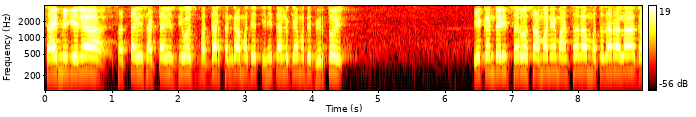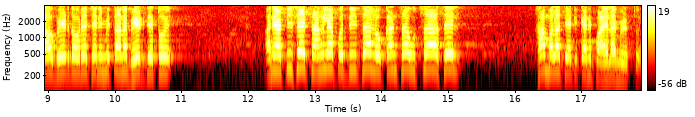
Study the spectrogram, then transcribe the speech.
साहेब मी गेल्या सत्तावीस अठ्ठावीस दिवस मतदारसंघामध्ये तिन्ही तालुक्यामध्ये फिरतोय. एकंदरीत सर्वसामान्य माणसाला मतदाराला गाव भेट दौऱ्याच्या निमित्तानं भेट देतोय. आणि अतिशय चांगल्या पद्धतीचा लोकांचा उत्साह असेल हा मला त्या ठिकाणी पाहायला मिळतोय.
